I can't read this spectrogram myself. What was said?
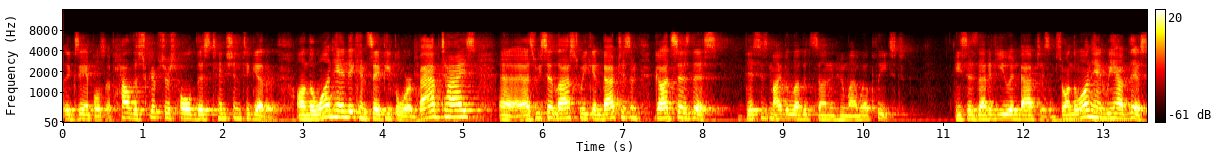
examples of how the scriptures hold this tension together. On the one hand, it can say people were baptized. Uh, as we said last week in baptism, God says this This is my beloved Son in whom I'm well pleased. He says that of you in baptism. So on the one hand, we have this.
